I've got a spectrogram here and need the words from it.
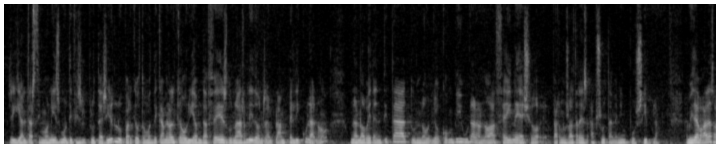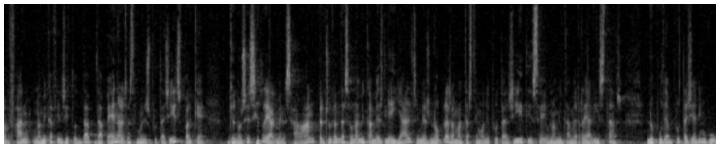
o sigui, el testimoni és molt difícil protegir-lo perquè automàticament el que hauríem de fer és donar-li doncs, en plan pel·lícula no? una nova identitat, un nou lloc on viure, una nova feina i això per nosaltres és absolutament impossible. A mi de vegades em fan una mica fins i tot de, de pena els testimonis protegits perquè jo no sé si realment saben, penso que hem de ser una mica més lleials i més nobles amb el testimoni protegit i ser una mica més realistes. No podem protegir a ningú,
